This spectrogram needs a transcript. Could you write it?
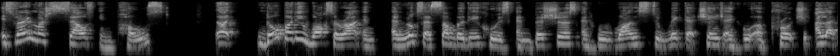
it's very much self-imposed. Like nobody walks around and, and looks at somebody who is ambitious and who wants to make that change and who approach I like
